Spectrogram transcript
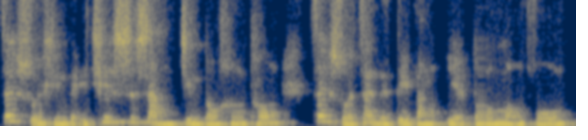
在所行的一切事上尽都亨通，在所在的地方也都蒙福。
